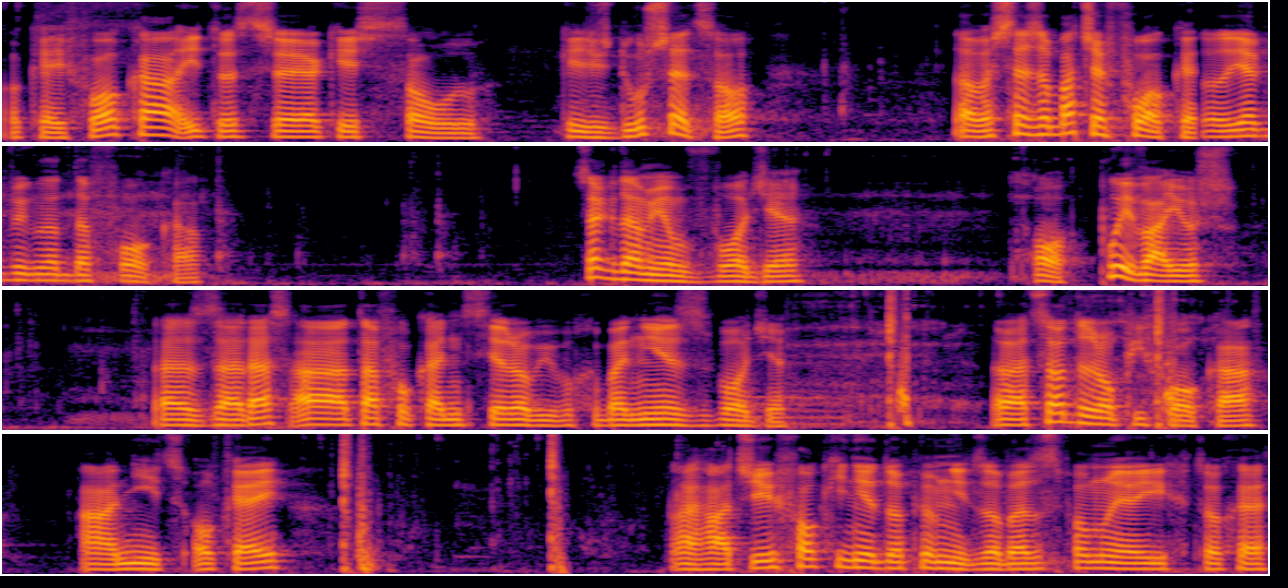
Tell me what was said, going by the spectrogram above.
Okej, foka i to jest jeszcze jakieś soul. Jakieś dusze, co? Dobra, jeszcze zobaczę fokę. To jak wygląda foka? Zagram ją w wodzie. O, pływa już. Zaraz, zaraz. A ta foka nic nie robi, bo chyba nie jest w wodzie. Dobra, co dropi foka? A, nic, okej. Aha, czyli foki nie dopią nic. Dobra, zespawnuję ich trochę.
